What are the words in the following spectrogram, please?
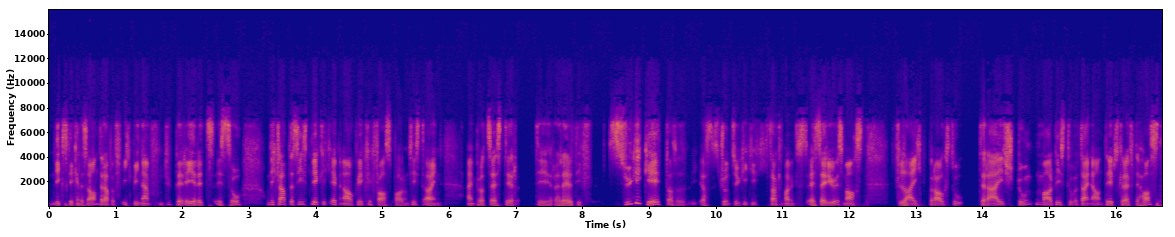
Nichts gegen das andere, aber ich bin einfach vom Typ her eher jetzt ist so. Und ich glaube, das ist wirklich eben auch wirklich fassbar und ist ein, ein Prozess, der, der relativ zügig geht, also ja, schon zügig, ich sage mal, wenn du es seriös machst, vielleicht brauchst du drei Stunden mal, bis du deine Antriebskräfte hast.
